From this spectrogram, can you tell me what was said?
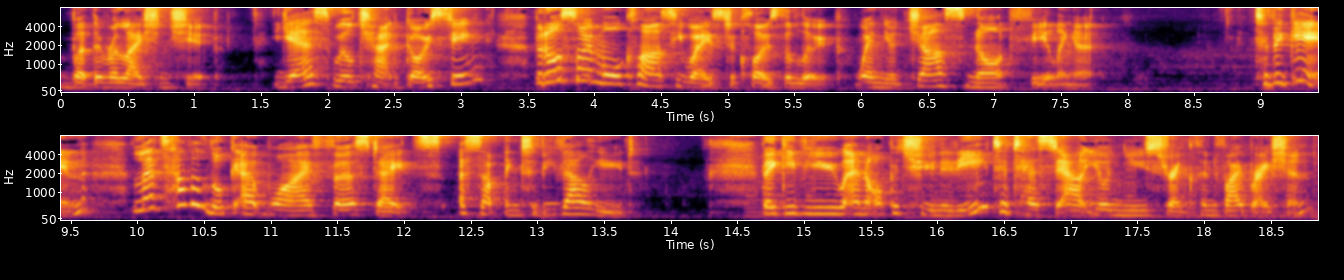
but the relationship. Yes, we'll chat ghosting, but also more classy ways to close the loop when you're just not feeling it. To begin, let's have a look at why first dates are something to be valued. They give you an opportunity to test out your new strength and vibration.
